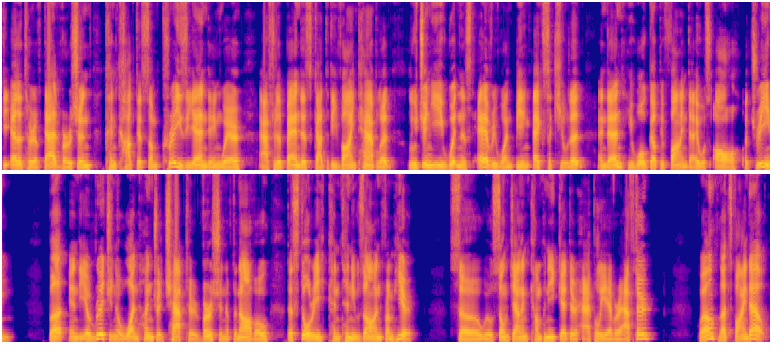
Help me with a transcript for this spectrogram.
The editor of that version concocted some crazy ending where, after the bandits got the divine tablet, Lu Junyi witnessed everyone being executed, and then he woke up to find that it was all a dream. But in the original 100 chapter version of the novel, the story continues on from here. So will Song Jiang and company get their happily ever after? Well, let's find out.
